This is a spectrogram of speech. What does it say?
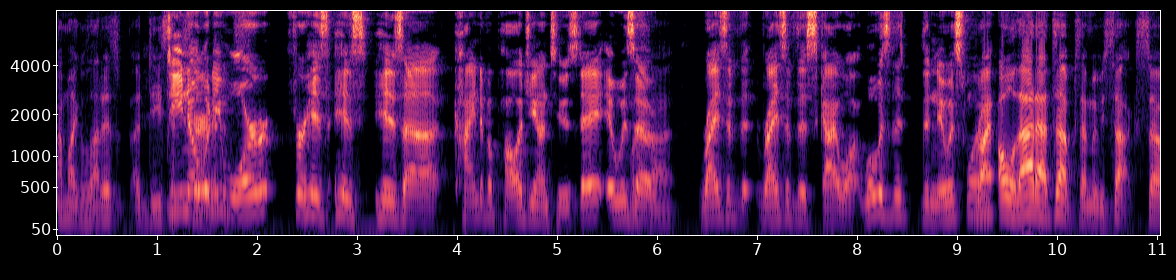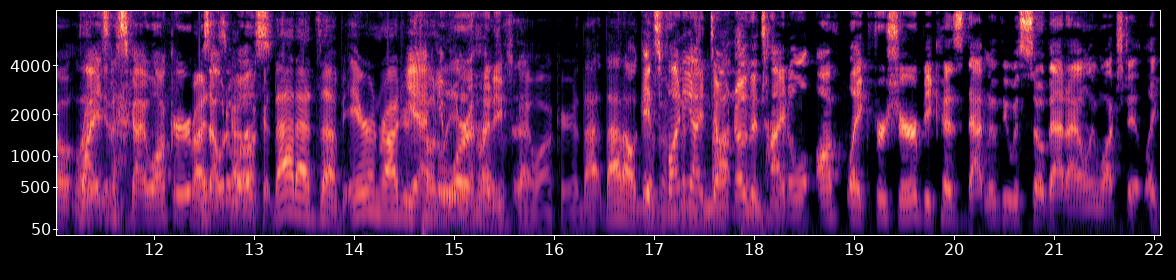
I'm like, well, that is a decent. Do you know shirt. what he it's... wore for his his his uh kind of apology on Tuesday? It was What's a that? Rise of the Rise of the Skywalker. What was the the newest one? Right. Oh, that adds up because that movie sucks. So like, Rise of Skywalker. Rise was that what Skywalker. it was? That adds up. Aaron Rodgers Yeah, he totally wore is a Rise of. Skywalker. That that I'll give It's him, funny I don't know the title off like for sure because that movie was so bad I only watched it like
